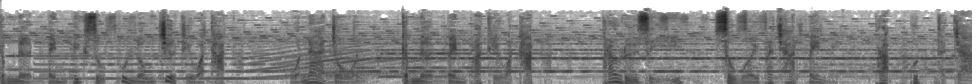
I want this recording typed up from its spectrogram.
กำเนิดเป็นภิกษุผู้หลงเชื่อเทวทัตหัวหน้าโจรกำเนิดเป็นพระเทวทัตพระฤาษีเสวยพระชาติเป็นพระพุทธเจ้า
